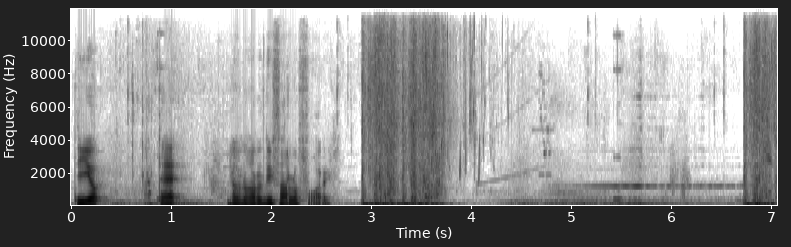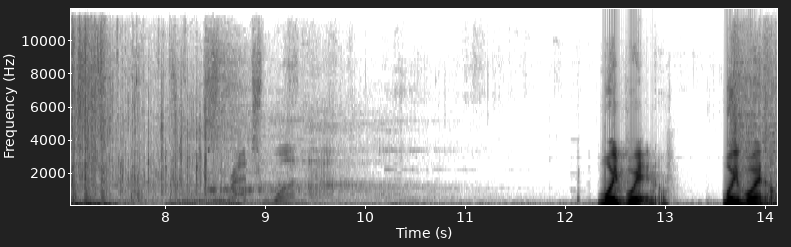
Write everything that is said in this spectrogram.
Dio, a te l'onore di farlo fuori. Muy bueno. Muy bueno.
